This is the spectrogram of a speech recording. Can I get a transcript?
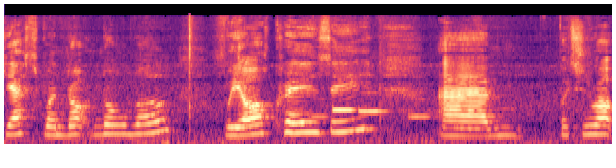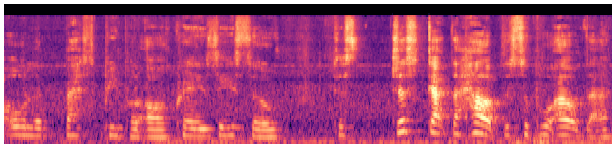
Yes, we're not normal. We are crazy. Um, but you know what? All the best people are crazy. So just just get the help, the support out there.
